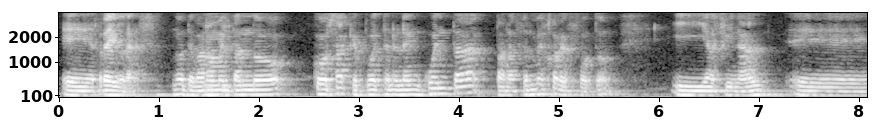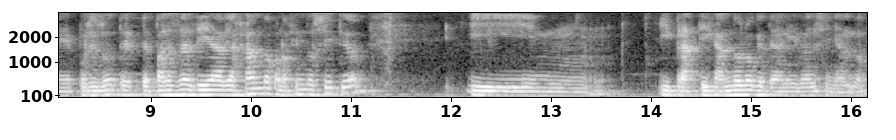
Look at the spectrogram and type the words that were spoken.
eh, reglas, ¿no? Te van aumentando cosas que puedes tener en cuenta para hacer mejores fotos. Y al final, eh, pues eso, te, te, pasas el día viajando, conociendo sitios y, y practicando lo que te han ido enseñando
